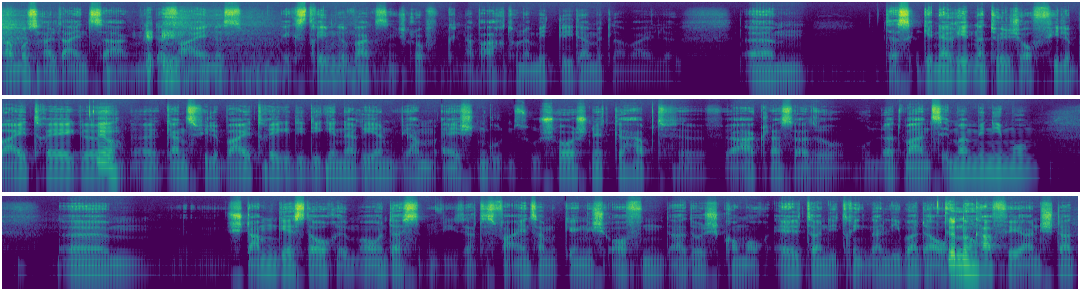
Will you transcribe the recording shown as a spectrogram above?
man muss halt eins sagen, ne? der Verein ist extrem gewachsen, ich glaube knapp 800 Mitglieder mittlerweile. Ähm, das generiert natürlich auch viele Beiträge, Ja. ne? ganz viele Beiträge, die die generieren. Wir haben echt einen guten Zuschauerschnitt gehabt äh, für A-Klasse, also 100 waren es immer Minimum. Ähm, Stammgäste auch immer und das, wie gesagt, das Vereinsamt gängig offen. Dadurch kommen auch Eltern, die trinken dann lieber da auch Genau. einen Kaffee, anstatt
